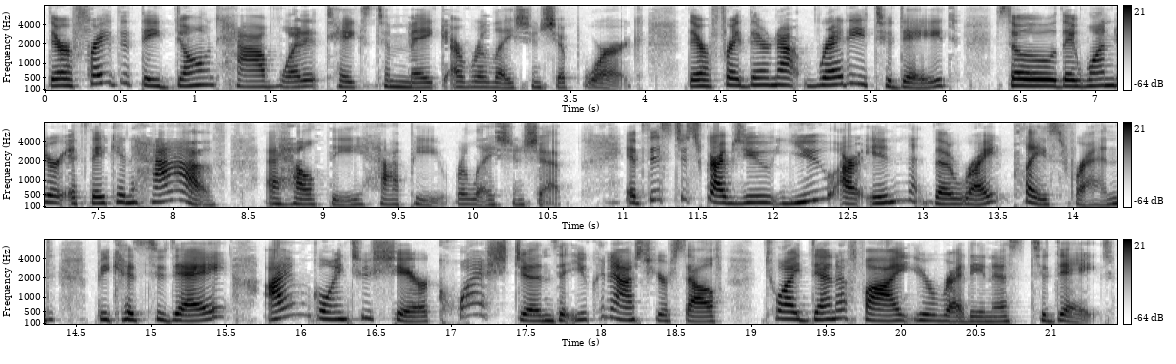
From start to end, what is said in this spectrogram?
They're afraid that they don't have what it takes to make a relationship work. They're afraid they're not ready to date, so they wonder if they can have a healthy, happy relationship. If this describes you, you are in the right place place, friend, because today I'm going to share questions that you can ask yourself to identify your readiness to date.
